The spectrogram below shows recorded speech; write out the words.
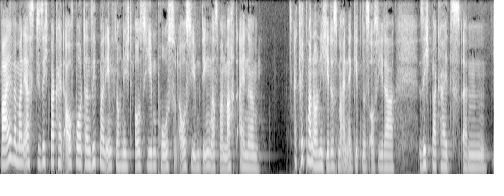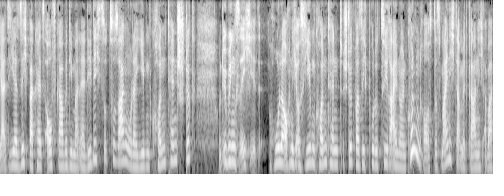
Weil, wenn man erst die Sichtbarkeit aufbaut, dann sieht man eben noch nicht aus jedem Post und aus jedem Ding, was man macht, eine da kriegt man auch nicht jedes Mal ein Ergebnis aus jeder Sichtbarkeits, ähm, ja, jeder Sichtbarkeitsaufgabe, die man erledigt sozusagen oder jedem Contentstück. Und übrigens, ich hole auch nicht aus jedem Contentstück, was ich produziere, einen neuen Kunden raus. Das meine ich damit gar nicht. Aber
